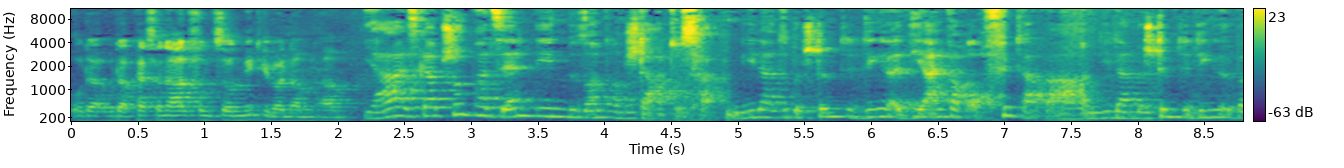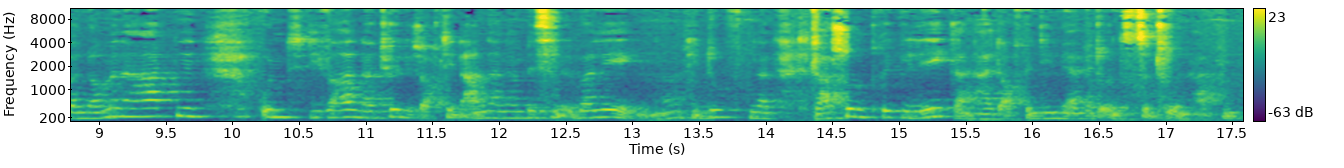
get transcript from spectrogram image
oder, oder Personalfunktionen mit übernommen haben? Ja, es gab schon Patienten, die einen besonderen Status hatten, die dann so bestimmte Dinge, die einfach auch fitter waren, die dann bestimmte Dinge übernommen hatten und die waren natürlich auch den anderen ein bisschen überlegen. Ne? Die durften dann, das war schon ein Privileg dann halt auch, wenn die mehr mit uns zu tun hatten.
